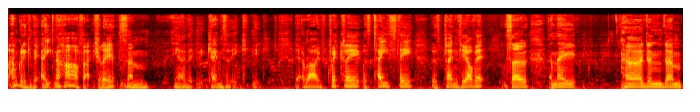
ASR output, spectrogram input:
I'm going to give it eight and a half. Actually, it's um, you know, it, it came to it, it, it arrived quickly. It was tasty. There's plenty of it. So, and they heard and um,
